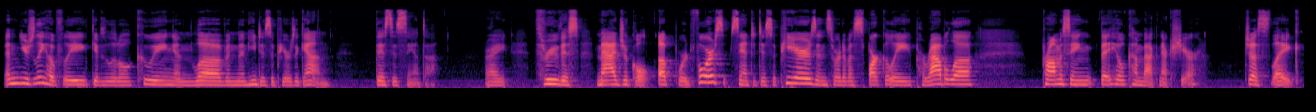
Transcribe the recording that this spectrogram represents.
and usually, hopefully, gives a little cooing and love, and then he disappears again. This is Santa, right? through this magical upward force, Santa disappears in sort of a sparkly parabola, promising that he'll come back next year, just like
